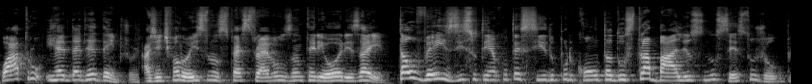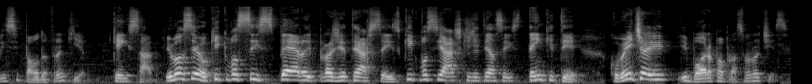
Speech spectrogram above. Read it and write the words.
4 e Red Dead Redemption. A gente falou isso nos Fast Travels anteriores aí. Talvez isso tenha acontecido por conta dos trabalhos no sexto jogo principal da franquia. Quem sabe? E você, o que, que você espera para GTA 6? O que, que você acha que GTA 6 tem que ter? Comente aí e bora para a próxima notícia.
